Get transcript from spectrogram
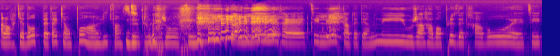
Alors a d'autres, peut-être, qui n'ont pas envie de faire ça tous les jours. Comme lire, euh, tu sais, lire quand tu as terminé, ou genre avoir plus de travaux. Euh, tu sais,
